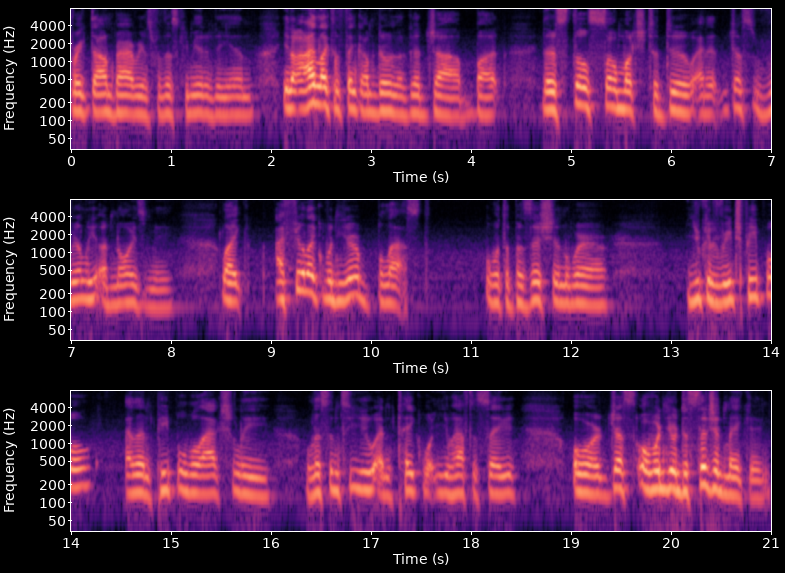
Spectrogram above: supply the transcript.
break down barriers for this community. And you know, I like to think I'm doing a good job, but there's still so much to do, and it just really annoys me. Like, I feel like when you're blessed with a position where you can reach people and then people will actually listen to you and take what you have to say or just or when you're decision making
